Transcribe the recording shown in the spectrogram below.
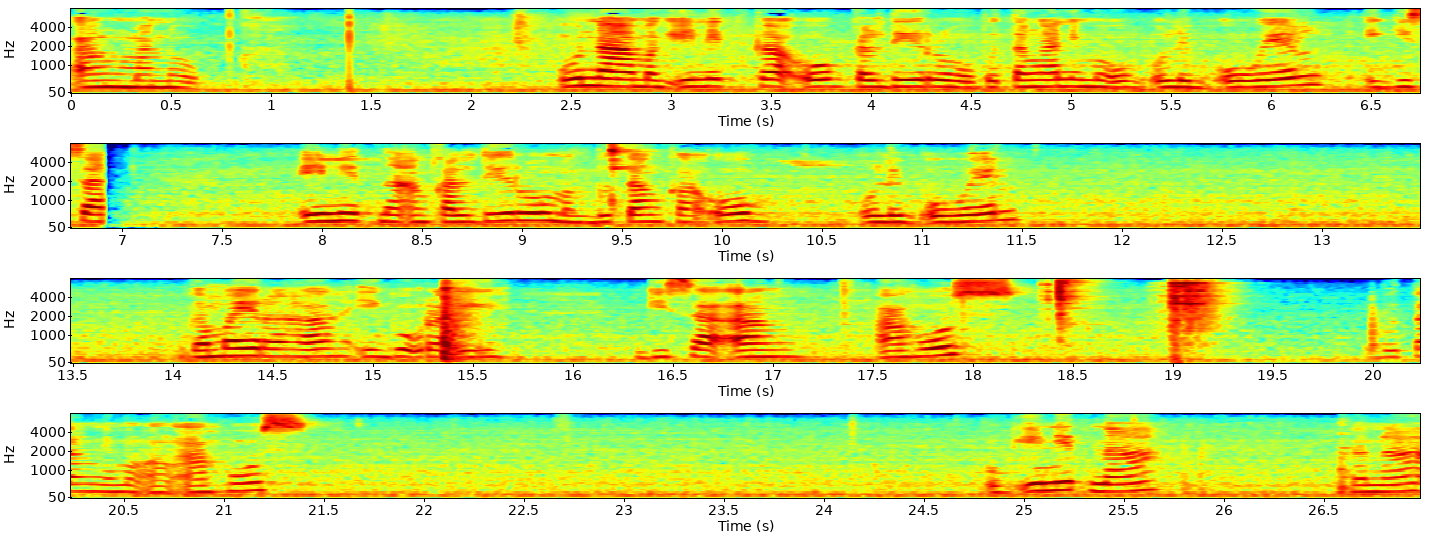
ang manok. Una, mag-init ka og kaldero. Butangan nimo og olive oil, igisa. Init na ang kaldero, magbutang ka og olive oil. Gamay ra ha, igo ra i. Gisa ang ahos. Butang nimo ang ahos. Ug init na. Kana.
